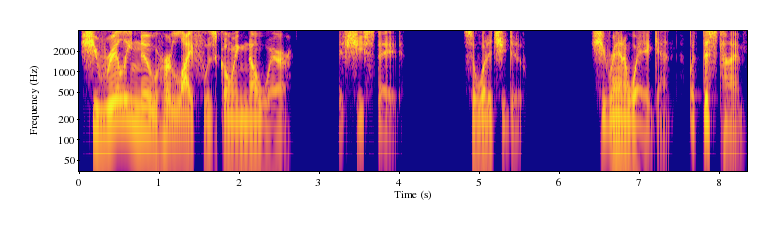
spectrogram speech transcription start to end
She really knew her life was going nowhere if she stayed. So what did she do? She ran away again, but this time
